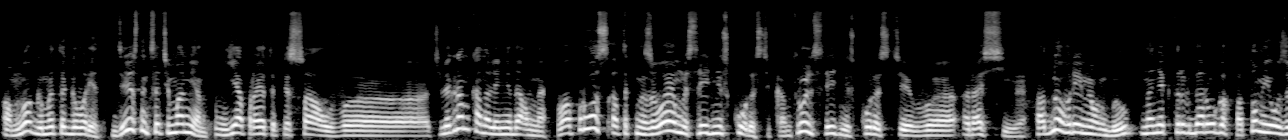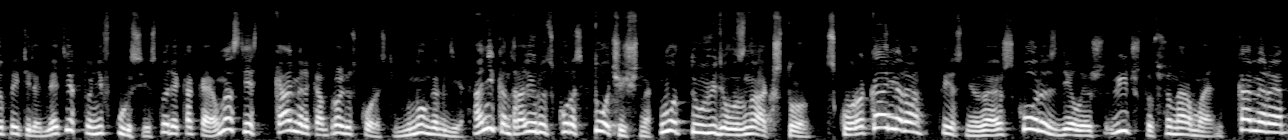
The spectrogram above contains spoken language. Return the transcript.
О многом это говорит. Интересный, кстати, момент. Я про это писал в э, телеграм-канале недавно. Вопрос о так называемой средней скорости, контроль средней скорости в России. Одно время он был на некоторых дорогах, потом его запретили. Для тех, кто не в курсе, история какая? У нас есть камеры контроля скорости, много где. Они контролируют скорость точечно. Вот ты увидел знак, что скоро камера, ты снижаешь скорость, делаешь вид, что все нормально. Камеры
